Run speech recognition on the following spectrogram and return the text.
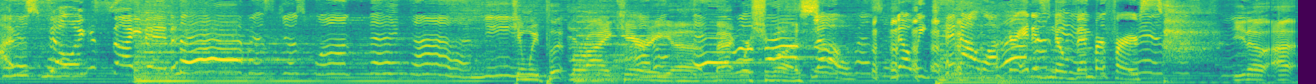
I'm so excited. Can we put Mariah Carey uh, back where she was? No, no, we cannot, Walker. It is November 1st. You know, I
